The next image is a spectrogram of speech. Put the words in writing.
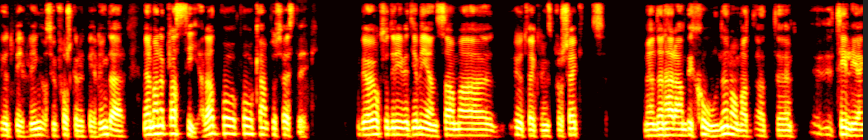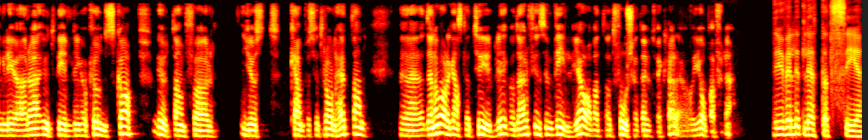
utbildning och sin forskarutbildning där. Men man är placerad på, på Campus Västervik. Vi har också drivit gemensamma utvecklingsprojekt men den här ambitionen om att, att eh, tillgängliggöra utbildning och kunskap utanför just campus i Trollhättan, eh, den har varit ganska tydlig och där finns en vilja av att, att fortsätta utveckla det och jobba för det. Det är ju väldigt lätt att se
